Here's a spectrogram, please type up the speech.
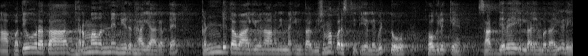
ಆ ಪತಿವ್ರತಾ ಧರ್ಮವನ್ನೇ ಮೀರಿದ ಹಾಗೆ ಆಗತ್ತೆ. ಖಂಡಿತವಾಗಿಯೂ ನಾನು ನಿನ್ನ ಇಂಥ ವಿಷಮ ಪರಿಸ್ಥಿತಿಯಲ್ಲಿ ಬಿಟ್ಟು ಹೋಗಲಿಕ್ಕೆ ಸಾಧ್ಯವೇ ಇಲ್ಲ ಎಂಬುದಾಗಿ ಹೇಳಿ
